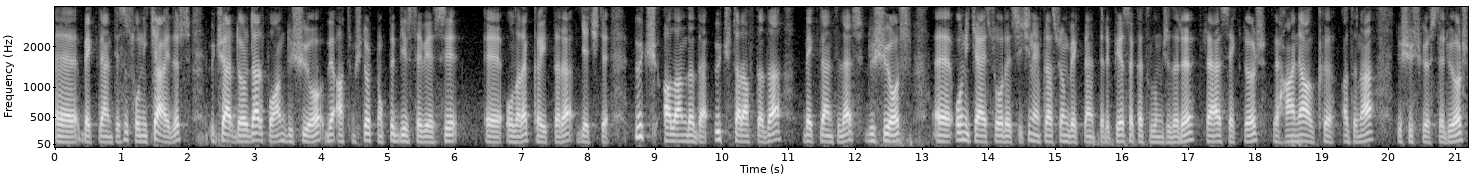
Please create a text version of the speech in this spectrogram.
e, beklentisi son 2 aydır 3'er 4'er puan düşüyor ve 64.1 seviyesi e, olarak kayıtlara geçti. 3 alanda da 3 tarafta da beklentiler düşüyor. E, 12 ay sonrası için enflasyon beklentileri piyasa katılımcıları, reel sektör ve hane halkı adına düşüş gösteriyor.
